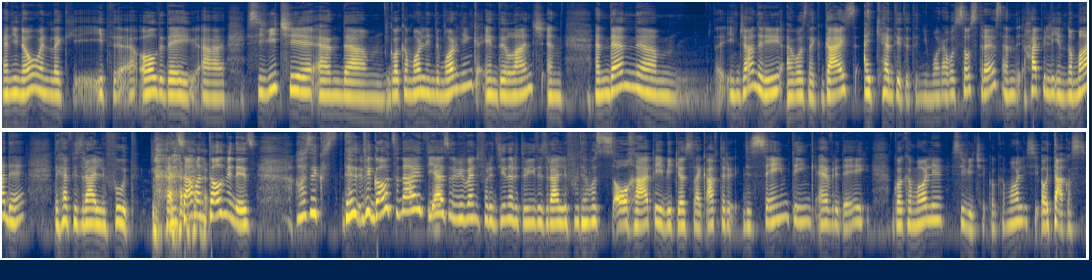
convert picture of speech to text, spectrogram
and you know when like eat uh, all the day uh, ceviche and um, guacamole in the morning in the lunch and and then um, in January, I was like, guys, I can't eat it anymore. I was so stressed, and happily in Nomade, they have Israeli food. and someone told me this. I was like, we go tonight? Yes. And we went for dinner to eat Israeli food. I was so happy because, like, after the same thing every day guacamole, ceviche, guacamole, ce- oh, tacos.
